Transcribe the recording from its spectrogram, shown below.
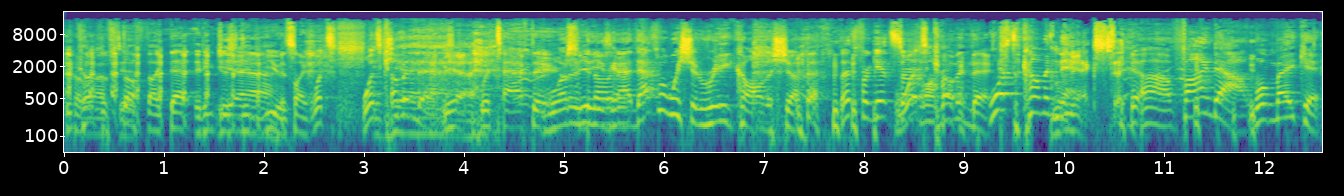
because of stuff like that that he just Yeah. did to you. It's like what's what's coming Yeah. next Yeah. with Taft there? What are You know these what mean? guys? That's what we should recall the show. Let's forget Circle What's Unbroken. coming next? What's coming next? uh, find out. We'll make it.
